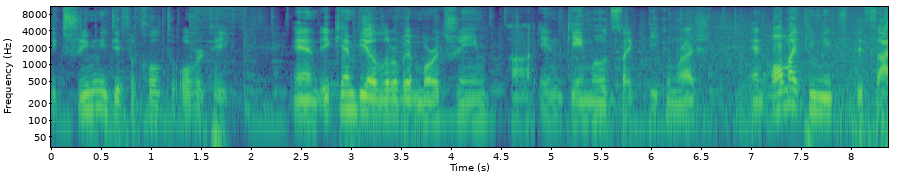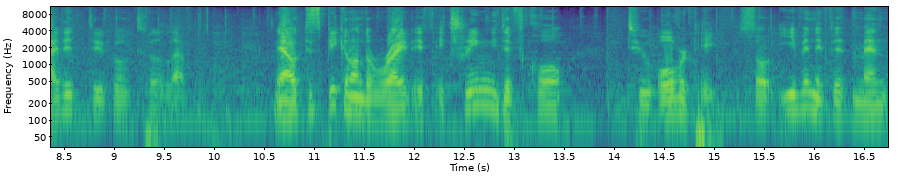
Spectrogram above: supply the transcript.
extremely difficult to overtake. And it can be a little bit more extreme uh, in game modes like Beacon Rush. And all my teammates decided to go to the left. Now this beacon on the right is extremely difficult to overtake so even if it meant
